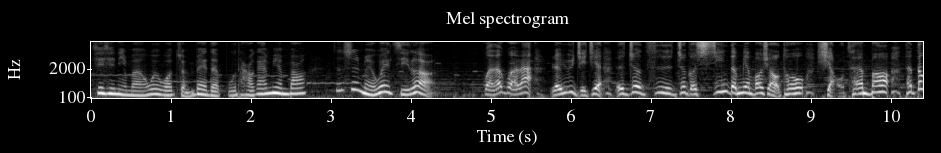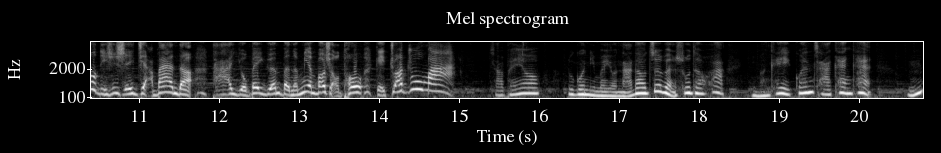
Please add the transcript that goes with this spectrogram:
谢谢你们为我准备的葡萄干面包，真是美味极了。管了管了，人鱼姐姐，呃，这次这个新的面包小偷小餐包，他到底是谁假扮的？他有被原本的面包小偷给抓住吗？小朋友，如果你们有拿到这本书的话，你们可以观察看看。嗯，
